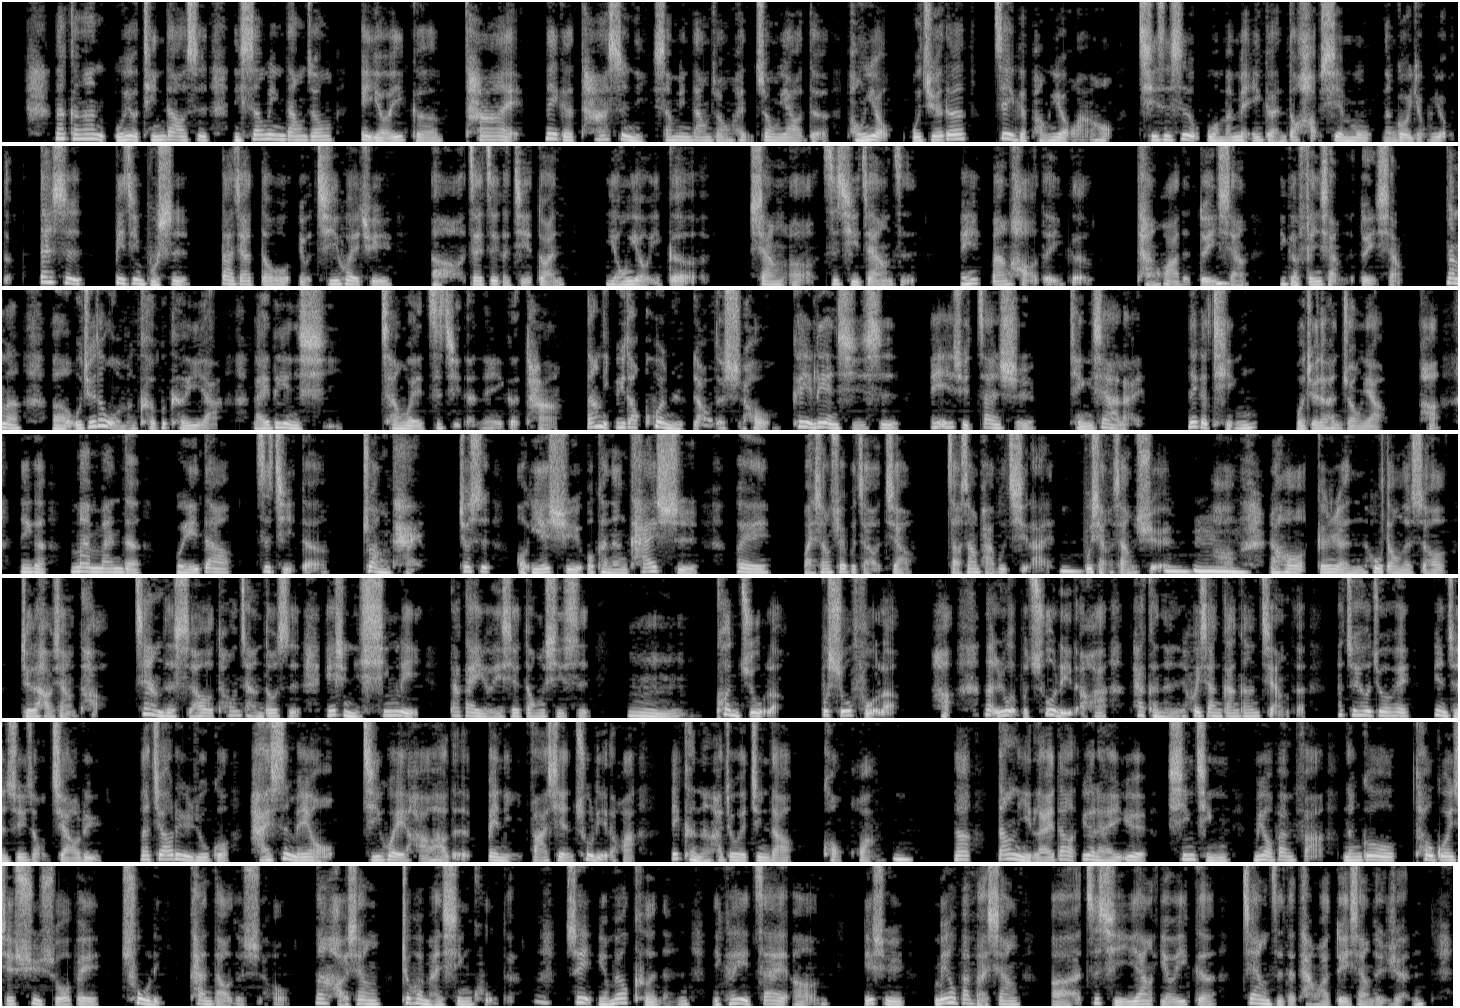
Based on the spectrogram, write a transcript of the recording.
那刚刚我有听到是你生命当中诶有一个他诶，那个他是你生命当中很重要的朋友。我觉得这个朋友啊，吼，其实是我们每一个人都好羡慕能够拥有的。但是毕竟不是大家都有机会去呃，在这个阶段拥有一个像呃知琪这样子诶蛮好的一个谈话的对象，一个分享的对象。那么，呃，我觉得我们可不可以啊，来练习成为自己的那一个他？当你遇到困扰的时候，可以练习是，哎，也许暂时停下来，那个停，我觉得很重要。好，那个慢慢的回到自己的状态，就是哦，也许我可能开始会晚上睡不着觉，早上爬不起来，不想上学，嗯，好，然后跟人互动的时候。觉得好想逃，这样的时候通常都是，也许你心里大概有一些东西是，嗯，困住了，不舒服了。好，那如果不处理的话，它可能会像刚刚讲的，它最后就会变成是一种焦虑。那焦虑如果还是没有机会好好的被你发现处理的话，诶，可能它就会进到恐慌。嗯，那当你来到越来越心情没有办法能够透过一些叙说被处理看到的时候，那好像就会蛮辛苦的。嗯，所以有没有可能你可以在呃，也许没有办法像呃自己一样有一个。这样子的谈话对象的人，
